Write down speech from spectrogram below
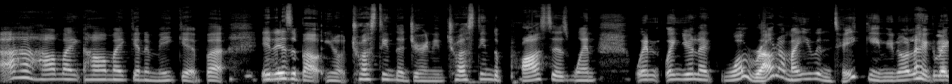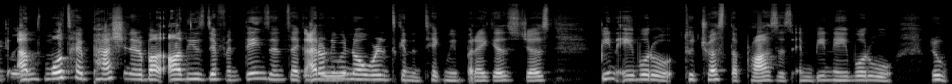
ah how am i how am i gonna make it? But mm-hmm. it is about you know trusting the journey trusting the process when when when you're like what route am I even taking? You know, like exactly. like I'm multi passionate about all these different things, and it's like mm-hmm. I don't even mm-hmm. know where it's gonna take me. But I guess just being able to to trust the process and being able to to,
